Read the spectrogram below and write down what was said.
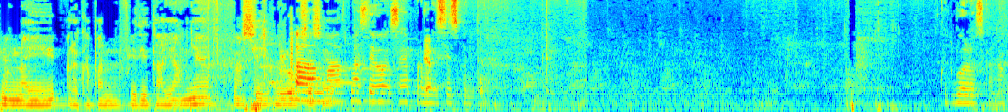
mengenai rekapan video tayangnya masih belum Ah, selesai. maaf Mas Dewo, saya permisi sebentar. Ikut gue lo sekarang.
